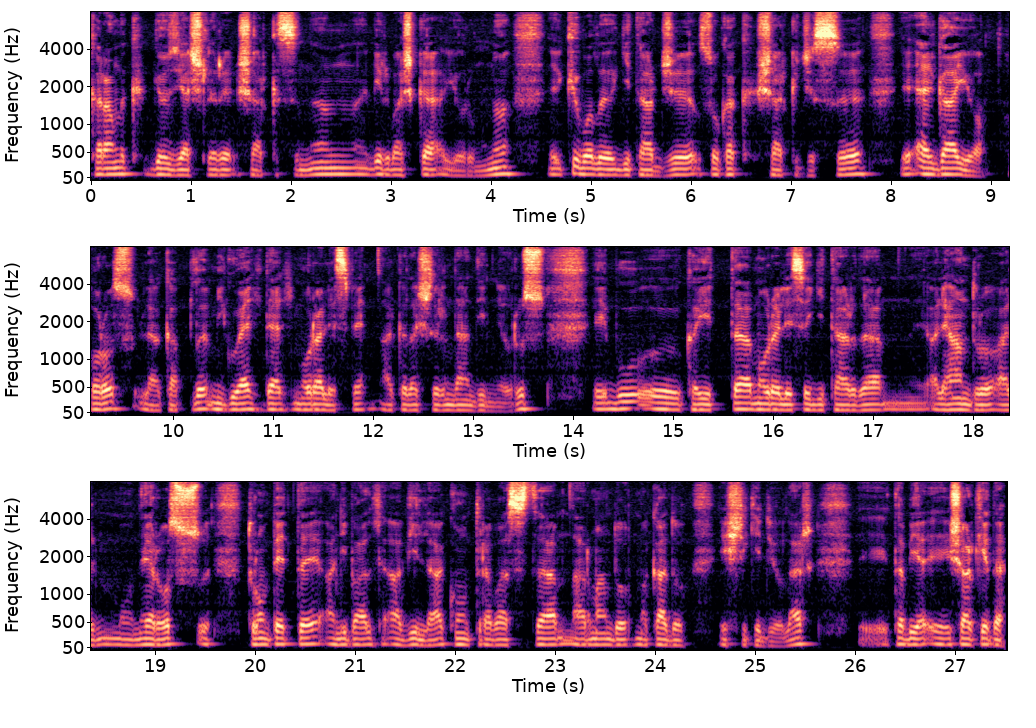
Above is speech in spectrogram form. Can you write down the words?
Karanlık Gözyaşları şarkısının bir başka yorumunu Kübalı gitarcı, sokak şarkıcısı El Gallo Horos lakaplı Miguel del Morales ve arkadaşlarından dinliyoruz. E, bu e, kayıtta Morales'e gitarda e, Alejandro Almoneros, trompette Anibal Avila, kontrabasta Armando Macado eşlik ediyorlar. E, tabii e, şarkıya da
